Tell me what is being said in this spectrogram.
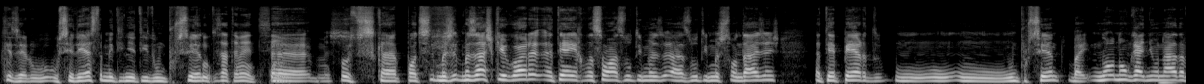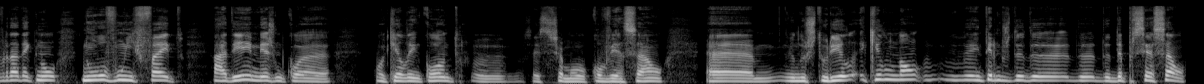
Quer dizer, o, o, CDS também tinha tido 1%. Exatamente, sim. Uh, mas... Se calhar pode ser, mas, mas acho que agora, até em relação às últimas, às últimas sondagens, até perde um, um, 1%. Bem, não, não ganhou nada, a verdade é que não, não houve um efeito AD, mesmo com a com aquele encontro, não sei se chamou convenção, no Estoril, aquilo não, em termos de, de, de, de percepção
